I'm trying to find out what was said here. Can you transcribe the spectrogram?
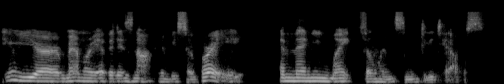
your memory of it is not going to be so great. And then you might fill in some details.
